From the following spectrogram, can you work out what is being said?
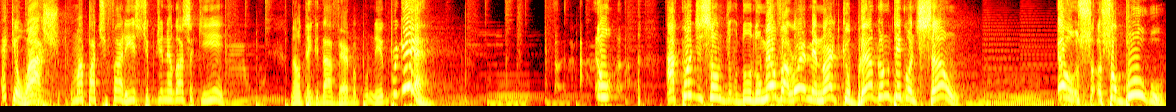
é que eu acho uma patifaria esse tipo de negócio aqui. Não, tem que dar verba pro negro. Por quê? Eu, a condição do, do, meu valor é menor do que o branco, eu não tenho condição. Eu sou, eu sou burro.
